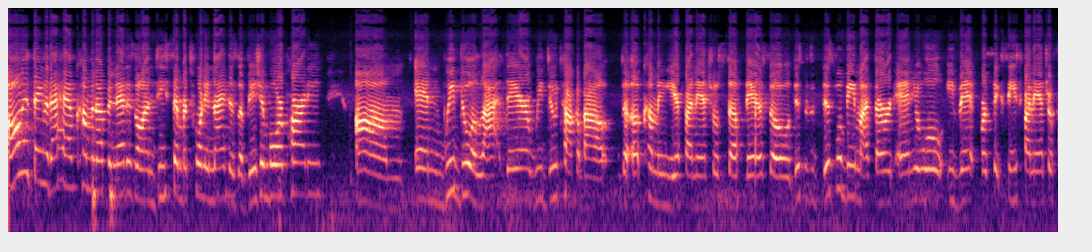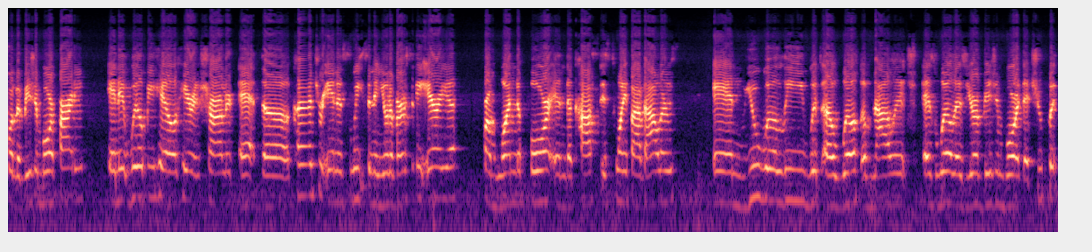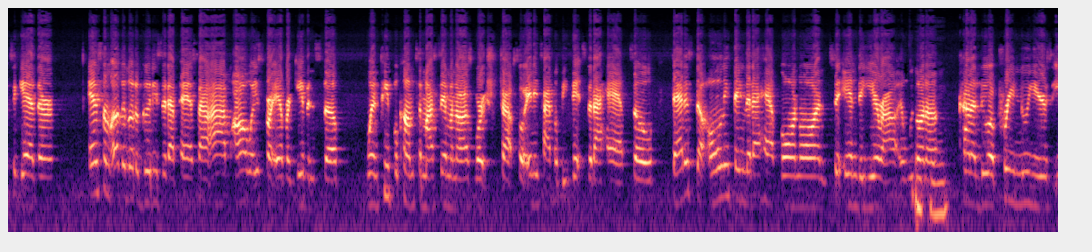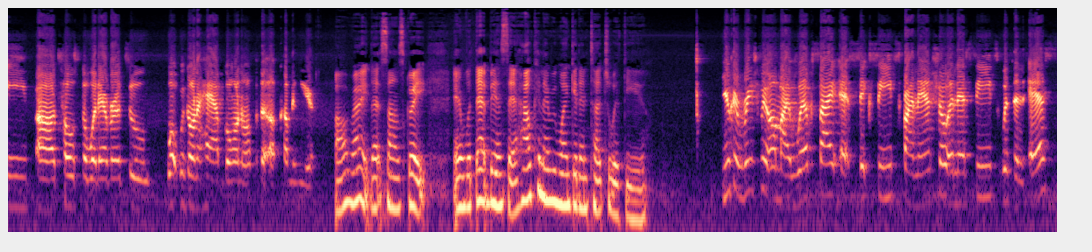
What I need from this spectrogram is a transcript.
Only thing that I have coming up, and that is on December 29th, is a vision board party. Um, and we do a lot there. We do talk about the upcoming year financial stuff there. So this is this will be my third annual event for six Seeds Financial for the Vision Board Party, and it will be held here in Charlotte at the Country Inn and Suites in the University area from one to four, and the cost is twenty five dollars. And you will leave with a wealth of knowledge as well as your vision board that you put together and some other little goodies that I pass out. I'm always forever giving stuff when people come to my seminars, workshops, or any type of events that I have. So that is the only thing that I have going on to end the year out, and we're gonna okay. kind of do a pre New Year's Eve uh, toast or whatever to what we're gonna have going on for the upcoming year. All right, that sounds great. And with that being said, how can everyone get in touch with you? You can reach me on my website at Six Seeds Financial, and that's seeds with an S,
